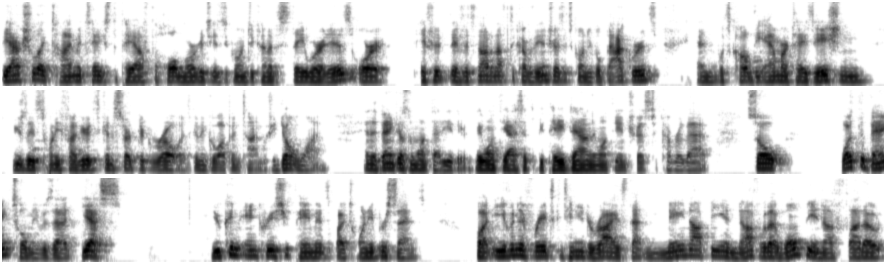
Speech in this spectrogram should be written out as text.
the actual like time it takes to pay off the whole mortgage is going to kind of stay where it is or if, it, if it's not enough to cover the interest it's going to go backwards. And what's called the amortization usually it's 25 years, it's going to start to grow. It's going to go up in time, which you don't want. And the bank doesn't want that either. They want the asset to be paid down. They want the interest to cover that. So what the bank told me was that, yes, you can increase your payments by 20%, but even if rates continue to rise, that may not be enough or that won't be enough flat out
